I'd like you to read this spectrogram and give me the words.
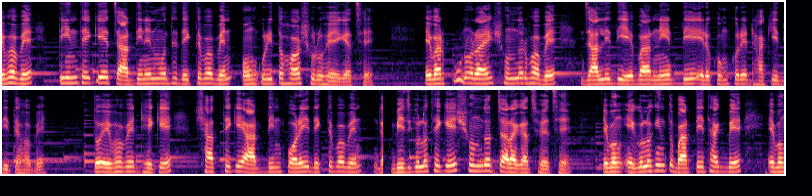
এভাবে তিন থেকে চার দিনের মধ্যে দেখতে পাবেন অঙ্কুরিত হওয়া শুরু হয়ে গেছে। এবার পুনরায় সুন্দরভাবে জালি দিয়ে বা নেট দিয়ে এরকম করে ঢাকিয়ে দিতে হবে। তো এভাবে ঢেকে সাত থেকে আট দিন পরেই দেখতে পাবেন বীজগুলো থেকে সুন্দর চারা গাছ হয়েছে এবং এগুলো কিন্তু বাড়তেই থাকবে এবং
